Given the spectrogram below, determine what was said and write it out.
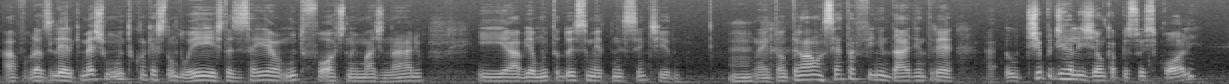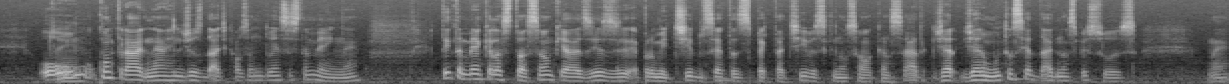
afro-brasileira, que mexe muito com a questão do êxtase, isso aí é muito forte no imaginário e havia muito adoecimento nesse sentido. Uhum. Né? Então tem uma certa afinidade entre o tipo de religião que a pessoa escolhe ou Sim. o contrário, né? a religiosidade causando doenças também. Né? Tem também aquela situação que às vezes é prometido certas expectativas que não são alcançadas, que geram gera muita ansiedade nas pessoas. Né?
